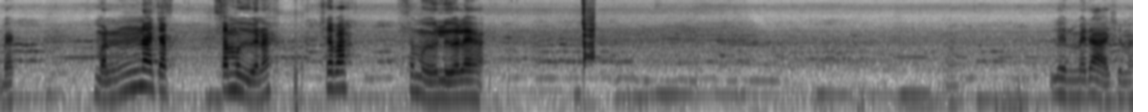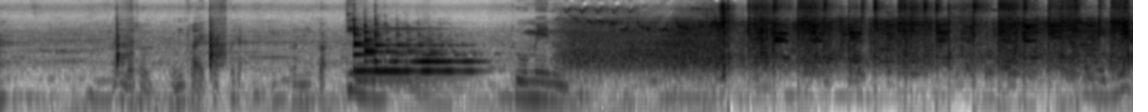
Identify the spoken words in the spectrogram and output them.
แบ็คเหมือนน่าจะเสมอนะ ใช่ปะเสมอหรืออะไรอะ เล่นไม่ได้ใช่ไหมงั้นเดี๋ยวผมผมถอยกลับก็ได้ตอนนี้ก็กินทูเมนูอะไรเนี่ย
